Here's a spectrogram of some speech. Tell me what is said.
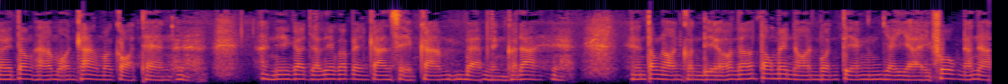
เลยต้องหาหมอนข้างมากอดแทน อันนี้ก็จะเรียกว่าเป็นการเสพกามแบบหนึ่งก็ได้ฉะนั้นต้องนอนคนเดียว แล้วต้องไม่นอนบนเตียงใหญ่ ๆ ฟูกหนา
